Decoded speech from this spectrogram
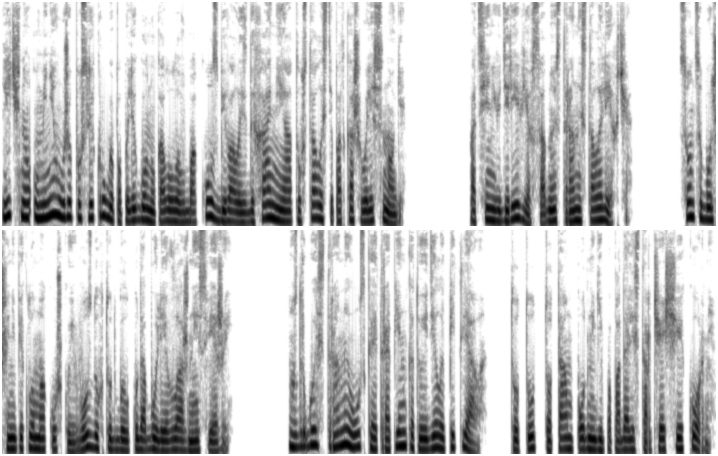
Лично у меня уже после круга по полигону кололо в боку, сбивалось дыхание, от усталости подкашивались ноги. Под сенью деревьев с одной стороны стало легче. Солнце больше не пекло макушку, и воздух тут был куда более влажный и свежий. Но с другой стороны узкая тропинка то и дело петляла. То тут, то там под ноги попадались торчащие корни.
